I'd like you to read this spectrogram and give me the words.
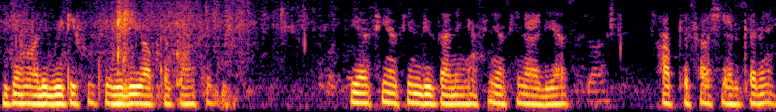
क्योंकि हमारी ब्यूटीफुल सी वीडियो आप तक पहुँच सके। ये हँसी हसीन डिज़ाइनिंग हँसी हसीन आइडियाज़ आपके साथ शेयर करें।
